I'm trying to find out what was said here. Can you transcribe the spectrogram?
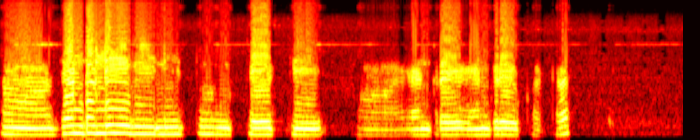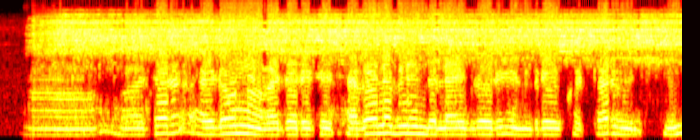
generally we need to take the engrave, engrave cutter whether I don't know whether it is available in the library engrave cutter we'll see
